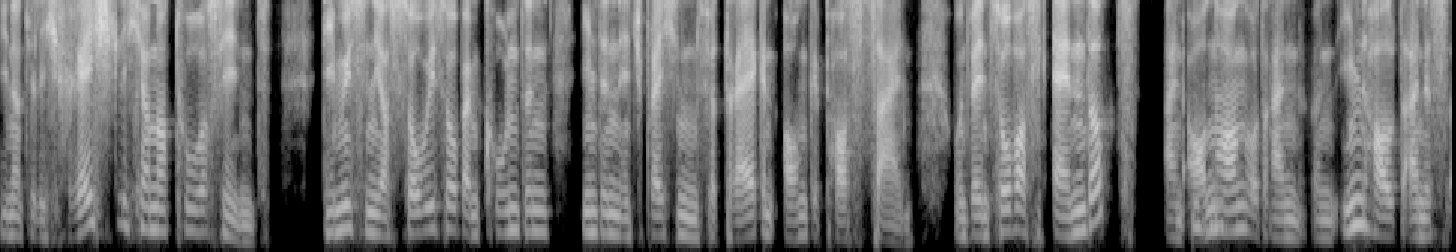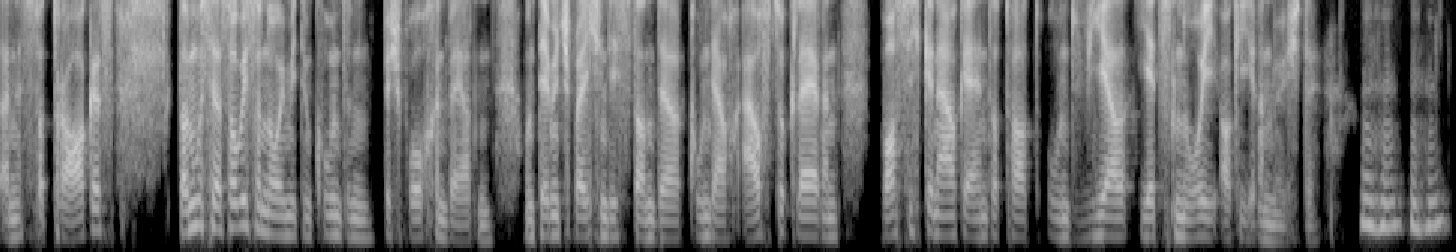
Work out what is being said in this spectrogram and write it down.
die natürlich rechtlicher Natur sind, die müssen ja sowieso beim Kunden in den entsprechenden Verträgen angepasst sein. Und wenn sowas ändert, ein mhm. Anhang oder ein, ein, Inhalt eines, eines Vertrages, dann muss er sowieso neu mit dem Kunden besprochen werden. Und dementsprechend ist dann der Kunde auch aufzuklären, was sich genau geändert hat und wie er jetzt neu agieren möchte. Mhm, mhm.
